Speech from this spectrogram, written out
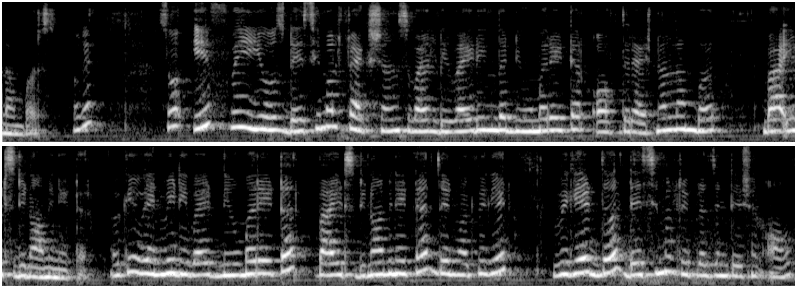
numbers okay. So if we use decimal fractions while dividing the numerator of the rational number by its denominator okay? When we divide numerator by its denominator then what we get? We get the decimal representation of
